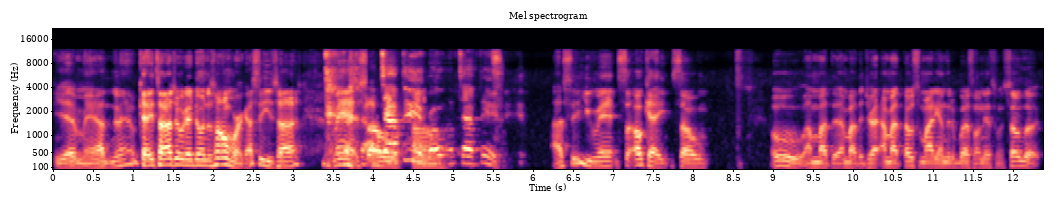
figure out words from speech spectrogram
Yeah, man. man okay, Taj over there doing his homework. I see you, Taj. Man, so, I'm tapped in, um, bro. I'm tapped in. I see you, man. So okay, so Oh, I'm about to I'm about to dra- I'm about to throw somebody under the bus on this one. So look,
